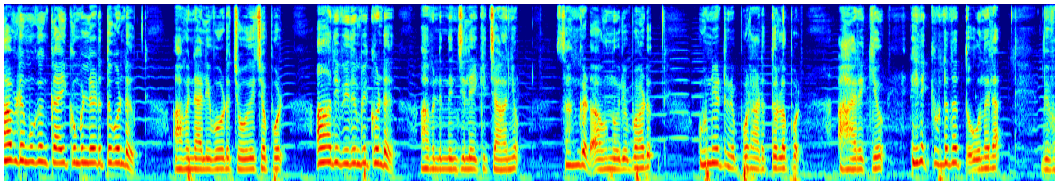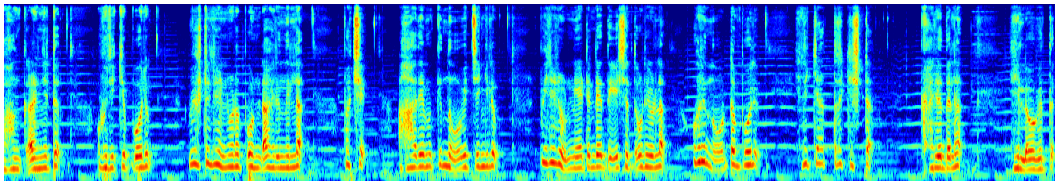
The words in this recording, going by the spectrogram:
അവളുടെ മുഖം കൈക്കുമ്പിളെടുത്തുകൊണ്ട് അവൻ അലിവോട് ചോദിച്ചപ്പോൾ ആദ്യ വിതുമ്പിക്കൊണ്ട് അവന്റെ നെഞ്ചിലേക്ക് ചാഞ്ഞു. സങ്കടാവുന്ന ഒരുപാട്. ഉണ്ണിയേട്ടനിപ്പോൾ അടുത്തുള്ളപ്പോൾ ആരൊക്കെയോ എനിക്കുണ്ടെന്ന് തോന്നല. വിവാഹം കഴിഞ്ഞിട്ട് ഒരിക്കൽ പോലും വിഷ്ണു എന്നോടൊപ്പം ഉണ്ടായിരുന്നില്ല. പക്ഷെ ആദ്യമൊക്കെ നോവിച്ചെങ്കിലും പിന്നീട് ഉണ്ണിയേട്ടന്റെ ദേഷ്യത്തോടെയുള്ള ഒരു നോട്ടം പോലും എനിക്ക് അത്രയ്ക്കിഷ്ട കരുതല. ഈ ലോകത്ത്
